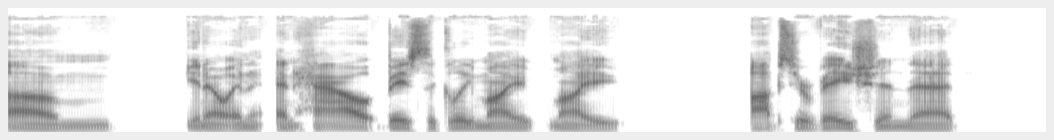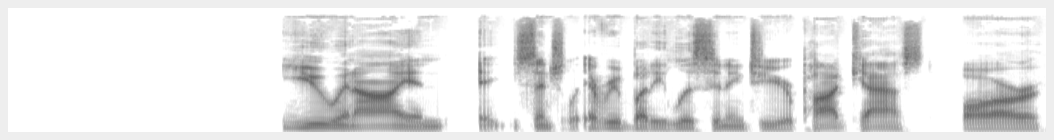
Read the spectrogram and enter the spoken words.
um, you know, and and how basically my my observation that you and I and eh, essentially everybody listening to your podcast are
